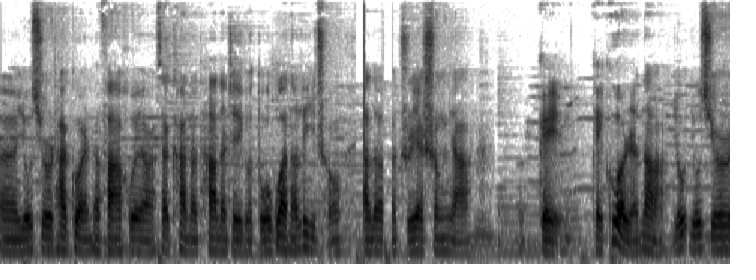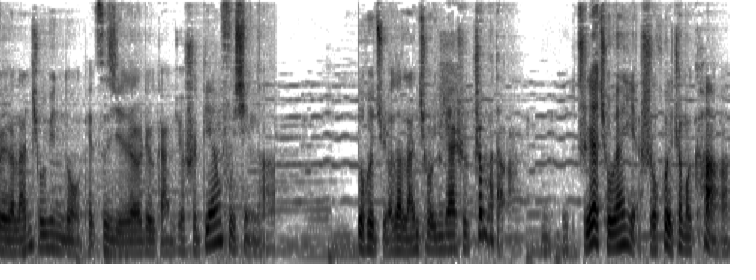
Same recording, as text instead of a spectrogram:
呃，尤其是他个人的发挥啊，再看着他的这个夺冠的历程，他的职业生涯，给给个人呢，尤尤其是这个篮球运动，给自己的这个感觉是颠覆性的，就会觉得篮球应该是这么打，职业球员也是会这么看啊。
